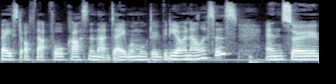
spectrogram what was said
based off that forecast and that day when we'll do video analysis. And so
